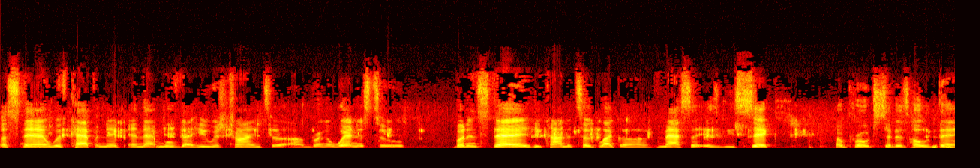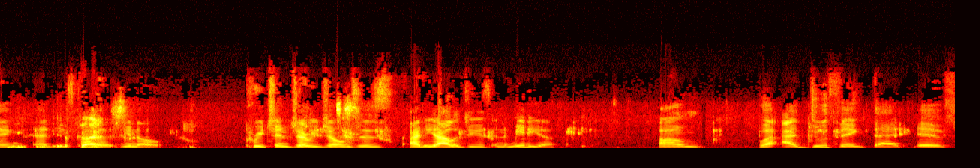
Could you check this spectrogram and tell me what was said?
a stand with Kaepernick and that move that he was trying to um, bring awareness to, but instead he kind of took like a "Massa is we sick" approach to this whole thing, and he's kind of, you know, preaching Jerry Jones's ideologies in the media. Um, but I do think that if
